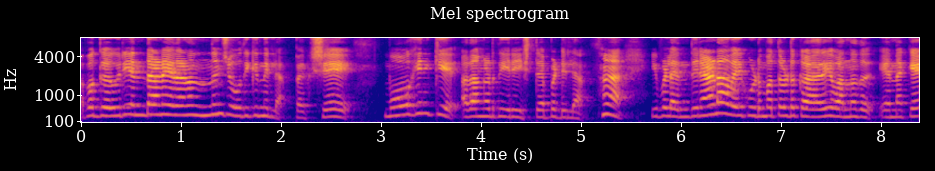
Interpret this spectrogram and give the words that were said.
അപ്പോൾ ഗൗരി എന്താണ് ഏതാണെന്നൊന്നും ചോദിക്കുന്നില്ല. പക്ഷേ മോഹിനിക്ക് അങ്ങോട്ട് തീരെ ഇഷ്ടപ്പെട്ടില്ല. ഇവൾ എന്തിനാണ് അവ കുടുംബത്തോട് കയറി വന്നത് എന്നൊക്കെ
